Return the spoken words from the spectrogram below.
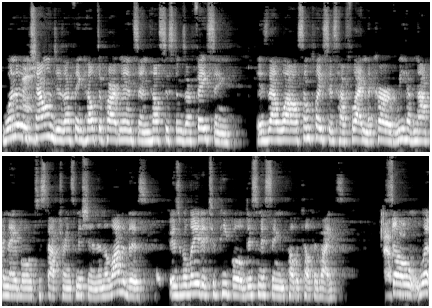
One of the mm. challenges I think health departments and health systems are facing is that while some places have flattened the curve, we have not been able to stop transmission. And a lot of this is related to people dismissing public health advice. So what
